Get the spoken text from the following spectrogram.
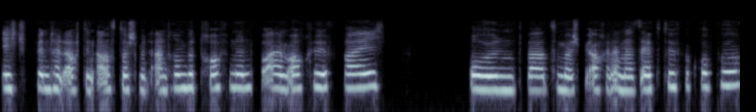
ich finde halt auch den Austausch mit anderen Betroffenen vor allem auch hilfreich und war zum Beispiel auch in einer Selbsthilfegruppe.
